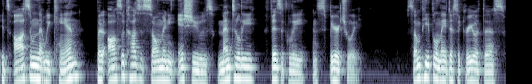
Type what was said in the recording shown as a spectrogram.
It's awesome that we can, but it also causes so many issues mentally, physically, and spiritually. Some people may disagree with this,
